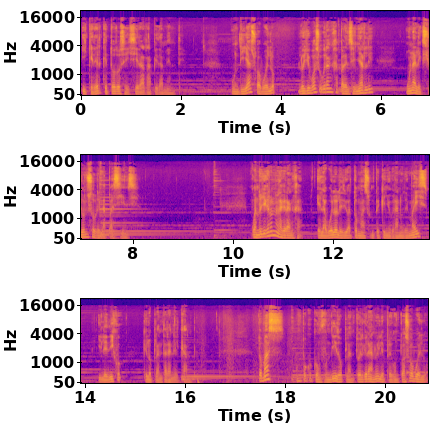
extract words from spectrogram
y querer que todo se hiciera rápidamente. Un día su abuelo lo llevó a su granja para enseñarle una lección sobre la paciencia. Cuando llegaron a la granja, el abuelo le dio a Tomás un pequeño grano de maíz y le dijo que lo plantara en el campo. Tomás, un poco confundido, plantó el grano y le preguntó a su abuelo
